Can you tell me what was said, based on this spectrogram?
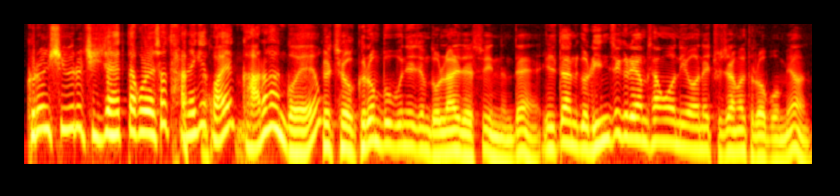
그런 시위를 지지했다고 해서 탄핵이 과연 가능한 거예요? 그렇죠. 그런 부분이 좀 논란이 될 수 있는데 일단 그 린지 그레엄 상원의원의 주장을 들어보면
